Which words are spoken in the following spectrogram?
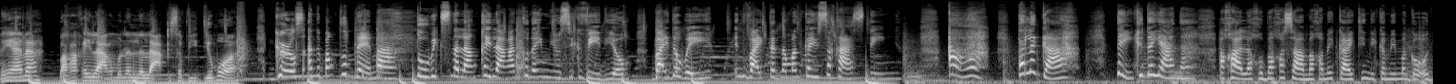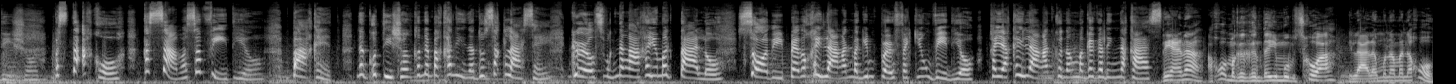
Diana, baka kailangan mo ng lalaki sa video mo ha. Girls, ano bang problema? Two weeks na lang, kailangan ko na yung music video. By the way, invited naman kayo sa casting. Ah, talaga? Thank you, Diana. Akala ko ba kasama kami kahit hindi kami mag-audition? Basta ako, kasama sasama sa video. Bakit? Nag-audition ka na ba kanina dun sa klase? Girls, wag na nga kayo magtalo. Sorry, pero kailangan maging perfect yung video. Kaya kailangan ko ng magagaling na cast. Diana, ako magaganda yung moves ko ha. Kilala mo naman ako.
